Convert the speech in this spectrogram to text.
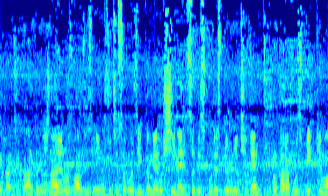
recalcitrantă, nici n-are rost, v-am zis, nici nu știu ce să vă zic, că mi-e rușine să discut despre un incident în care am fost victimă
